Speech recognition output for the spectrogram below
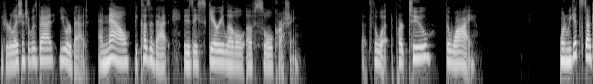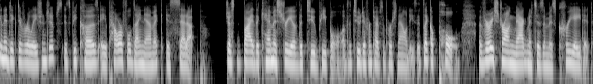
If your relationship was bad, you were bad. And now, because of that, it is a scary level of soul crushing. That's the what. Part two, the why. When we get stuck in addictive relationships, it's because a powerful dynamic is set up just by the chemistry of the two people, of the two different types of personalities. It's like a pull. A very strong magnetism is created.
